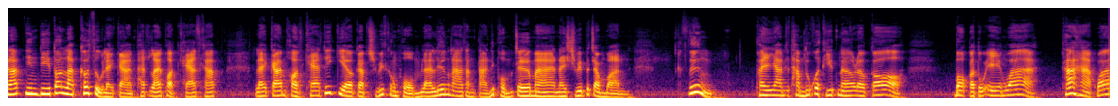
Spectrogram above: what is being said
ครับ ยินดีต้อนรับเข้าสู่รายการ Pat Life Podcast ครับ รายการพอดแคสต์ที่เกี่ยวกับชีวิตของผม และเรื่องราวต่างๆ ที่ผมเจอมาในชีวิตประจำวัน ซึ่งพยายามจะทำทุกอาทิตย์นะแล้วก็บอกกับตัวเองว่า ถ้าหากว่า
